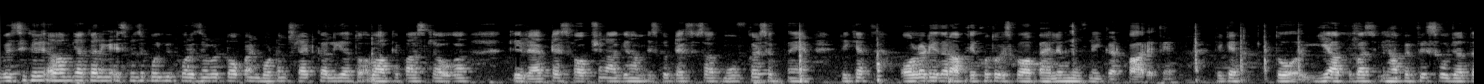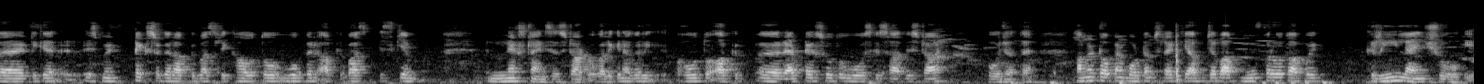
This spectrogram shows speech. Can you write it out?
तो बेसिकली अब हम क्या करेंगे, इसमें से कोई भी for example top and bottom select कर लिया तो अब आपके पास क्या होगा कि रैप टेक्स्ट का ऑप्शन आगे हम इसको टेक्स्ट के साथ मूव कर सकते हैं, ठीक है? ऑलरेडी अगर आप देखो तो इसको आप पहले मूव नहीं कर पा रहे थे, ठीक है? तो ये आपके पास यहाँ पे फिक्स हो जाता है, ठीक है? इसमें टेक्स्ट अगर आपके पास लिखा हो तो वो फिर आपके पास इसके नेक्स्ट लाइन से स्टार्ट होगा, लेकिन अगर हो तो आपके रैप टेक्स्ट हो तो वो इसके साथ ही स्टार्ट हो जाता है। हमने टॉप एंड बॉटम सेलेक्ट किया, अब जब आप मूव करो तो आपको एक ग्रीन लाइन शो होगी।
